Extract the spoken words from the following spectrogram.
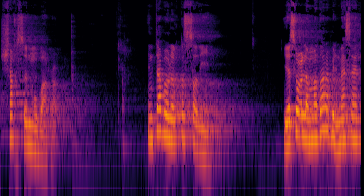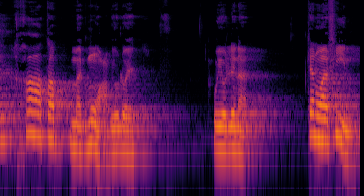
شخص مبرر. انتبهوا للقصة دي. يسوع لما ضرب المثل خاطب مجموعة بيقول له إيه؟ ويقول لنا كانوا واقفين.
